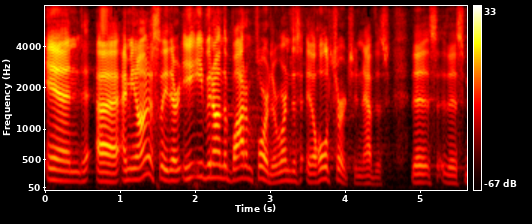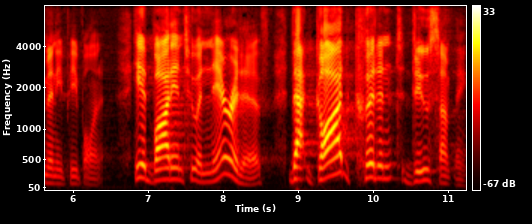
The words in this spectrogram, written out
And uh, I mean, honestly, there, even on the bottom floor, there weren't this, the whole church didn't have this, this, this many people in it. He had bought into a narrative that God couldn't do something.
